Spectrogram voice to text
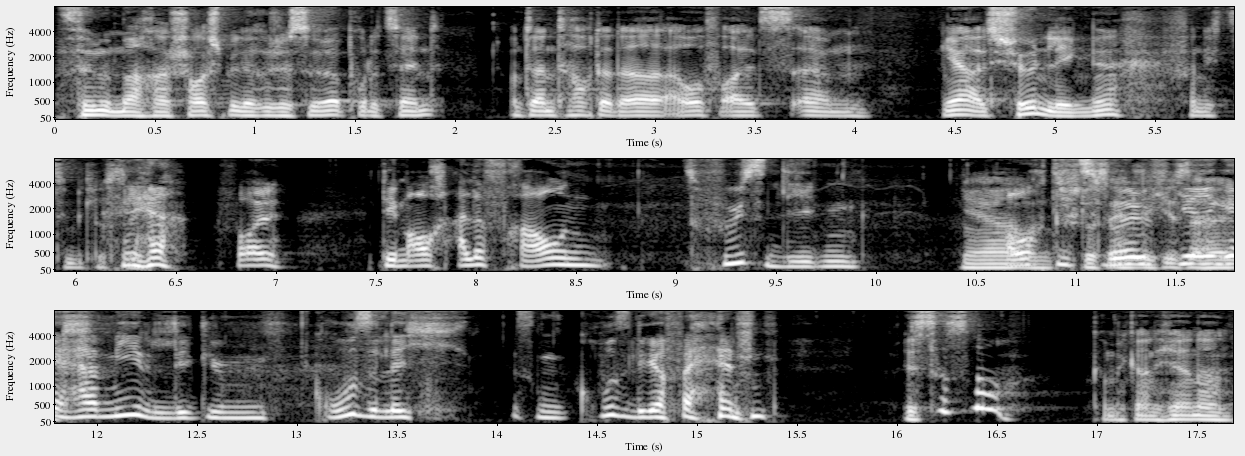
Filmemacher, Schauspieler, Regisseur, Produzent. Und dann taucht er da auf als, ähm, ja, als Schönling, ne? Fand ich ziemlich lustig. Ja, voll. Dem auch alle Frauen zu Füßen liegen. Ja, auch die zwölfjährige halt- Hermine liegt ihm gruselig, ist ein gruseliger Fan. Ist das so? Kann mich gar nicht erinnern.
